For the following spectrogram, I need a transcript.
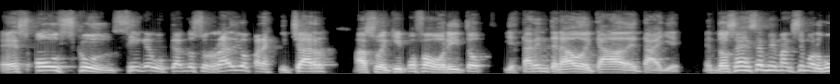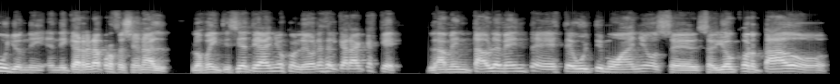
es old school, sigue buscando su radio para escuchar a su equipo favorito y estar enterado de cada detalle. Entonces ese es mi máximo orgullo en mi, carrera profesional, los 27 años con Leones del Caracas, que lamentablemente este último año se, se vio cortado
